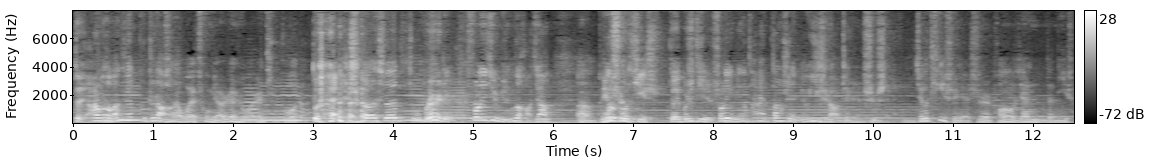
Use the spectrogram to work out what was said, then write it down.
对，阿尔伯特完全不知道。现在我也出名，认识我人挺多的。对，说说我不认识这个人，说了一句名字，好像嗯，不是 Tish，对，不是 T，说了一个名字，他当时也没有意识到这个人是谁。嗯这个 Tish 也是朋友间的昵称。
